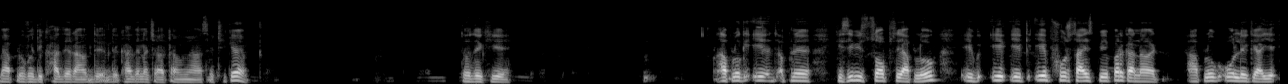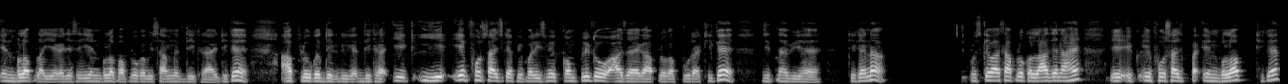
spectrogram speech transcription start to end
मैं आप लोग को दिखा दे रहा हूँ दे, दिखा देना चाहता हूँ यहाँ से ठीक है? तो देखिए आप लोग अपने किसी भी शॉप से आप लोग एक ए फोर साइज़ पेपर का ना आप लोग वो लेके आइए एनवलप लाइएगा जैसे ये एनवलप आप लोग अभी सामने दिख रहा है ठीक है? आप लोग को देख दिख रहा है एक ये ए फोर साइज़ का पेपर इसमें कंप्लीट हो आ जाएगा आप लोग का पूरा ठीक है? जितना भी है ठीक है ना? उसके बाद आप लोग को ला देना है A A four size envelope ठीक है?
